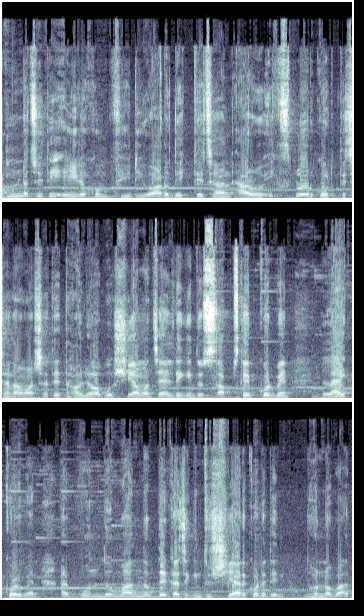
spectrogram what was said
আপনারা যদি এই রকম ভিডিও আরও দেখতে চান, আরও এক্সপ্লোর করতে চান আমার সাথে, তাহলে অবশ্যই আমার চ্যানেলটি কিন্তু সাবস্ক্রাইব করবেন লাইক করবেন, আর বন্ধু বান্ধবদের কাছে কিন্তু শেয়ার করে দিন। ধন্যবাদ।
